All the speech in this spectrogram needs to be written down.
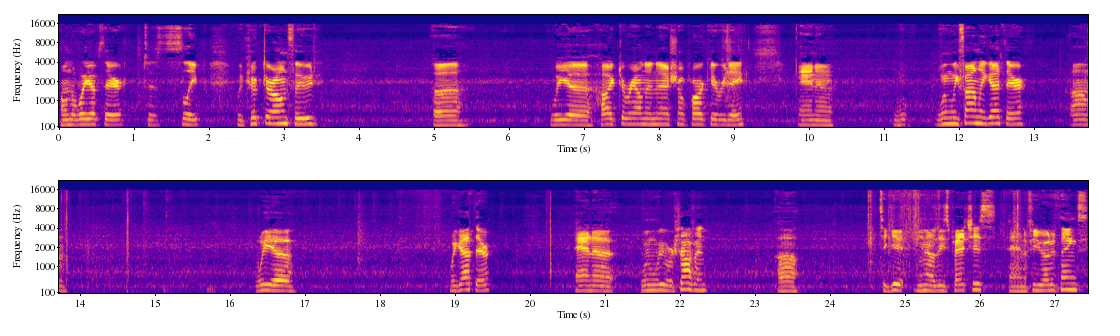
on the way up there to sleep. We cooked our own food. Uh, we uh, hiked around the national park every day. And uh, when we finally got there, um, we uh, we got there, and uh, when we were shopping uh, to get you know these patches and a few other things,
